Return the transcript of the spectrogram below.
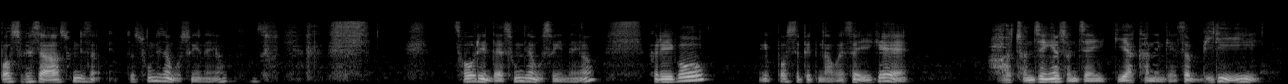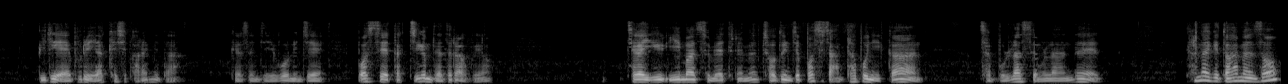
버스 회사 속리산 또 속리산 고속이네요. 서울인데 속리산 고속이네요. 그리고 이 버스비도 나오고 해서 이게 아, 전쟁이에요, 전쟁. 예약하는 게. 그래서 미리, 미리 앱으로 예약하시 바랍니다. 그래서 이제 이걸 이제 버스에 딱 찍으면 되더라고요. 제가 이, 이 말씀 왜 드리면 저도 이제 버스 잘 안 타보니까 잘 몰랐어요. 몰랐는데 편하기도 하면서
